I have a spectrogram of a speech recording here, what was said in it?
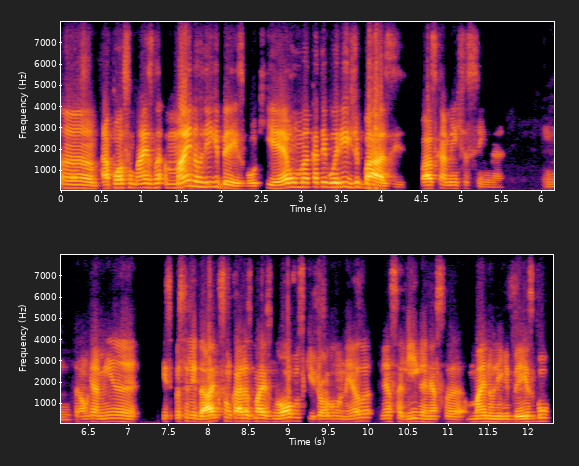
uh, aposto mais na Minor League Baseball, que é uma categoria de base, basicamente assim, né? Então, que a minha especialidade são caras mais novos que jogam nela, nessa liga, nessa Minor League Baseball.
